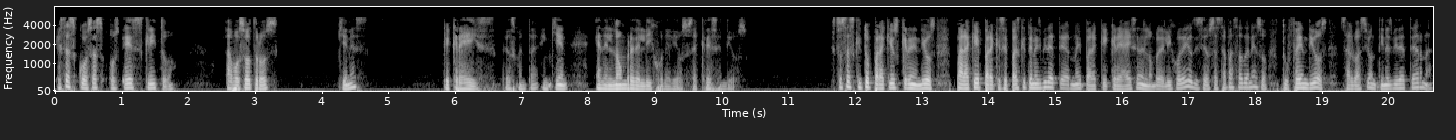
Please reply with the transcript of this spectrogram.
Estas cosas os he escrito a vosotros, ¿quiénes? Que creéis, ¿te das cuenta? ¿En quién? En el nombre del Hijo de Dios, o sea, crees en Dios. Esto está escrito para que creen en Dios. ¿Para qué? Para que sepáis que tenéis vida eterna y para que creáis en el nombre del Hijo de Dios. Dice, o sea, está basado en eso. Tu fe en Dios, salvación, tienes vida eterna.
